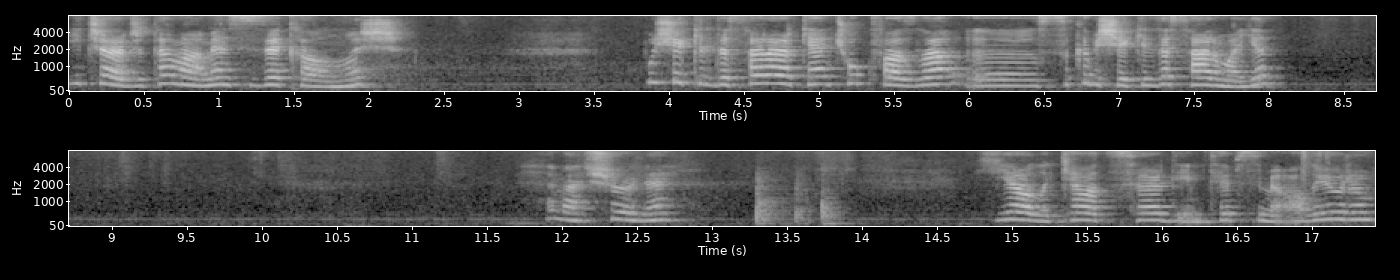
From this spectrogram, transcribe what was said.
İç harcı tamamen size kalmış. Bu şekilde sararken çok fazla e, sıkı bir şekilde sarmayın. Hemen şöyle yağlı kağıt serdiğim tepsimi alıyorum.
